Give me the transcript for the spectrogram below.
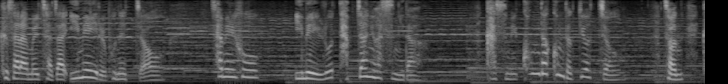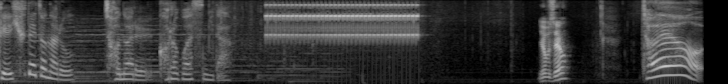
그 사람을 찾아 이메일을 보냈죠. 3일 후 이메일로 답장이 왔습니다. 가슴이 콩닥콩닥 뛰었죠. 전 그의 휴대전화로 전화를 걸어보았습니다. 여보세요? 저예요.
